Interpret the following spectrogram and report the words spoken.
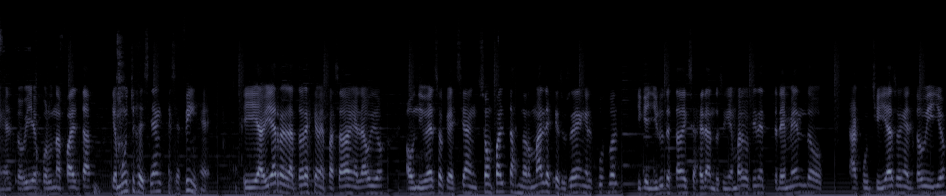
en, el tobillo por una falta que muchos decían que se finge. Y había relatores que me pasaban el audio a Universo que decían son faltas normales que suceden en el fútbol y que Giroud estaba exagerando. Sin embargo, tiene tremendo acuchillazo en el tobillo.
